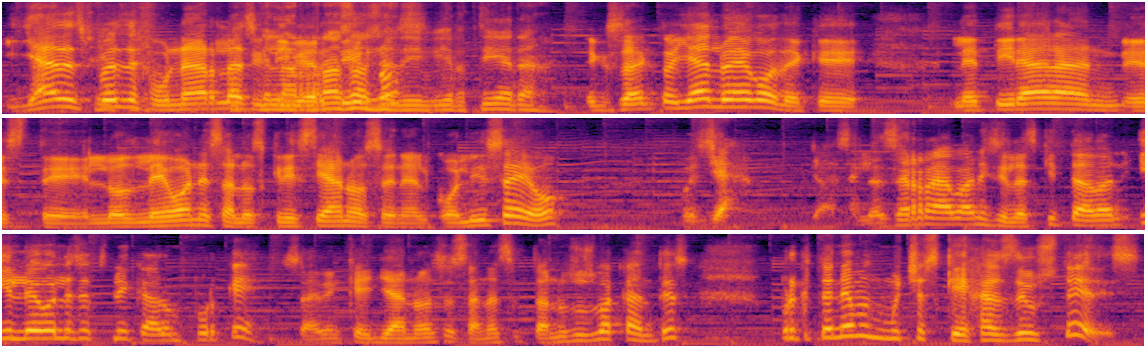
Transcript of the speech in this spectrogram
y ya después de funarlas y que la raza se divirtiera. Exacto, ya luego de que le tiraran este, los leones a los cristianos en el Coliseo, pues ya, ya se las cerraban y se las quitaban y luego les explicaron por qué. Saben que ya no se están aceptando sus vacantes porque tenemos muchas quejas de ustedes.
